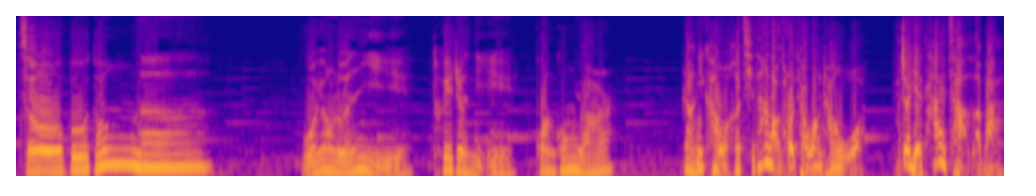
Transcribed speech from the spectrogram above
走不动了，我用轮椅推着你逛公园让你看我和其他老头跳广场舞，这也太惨了吧！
